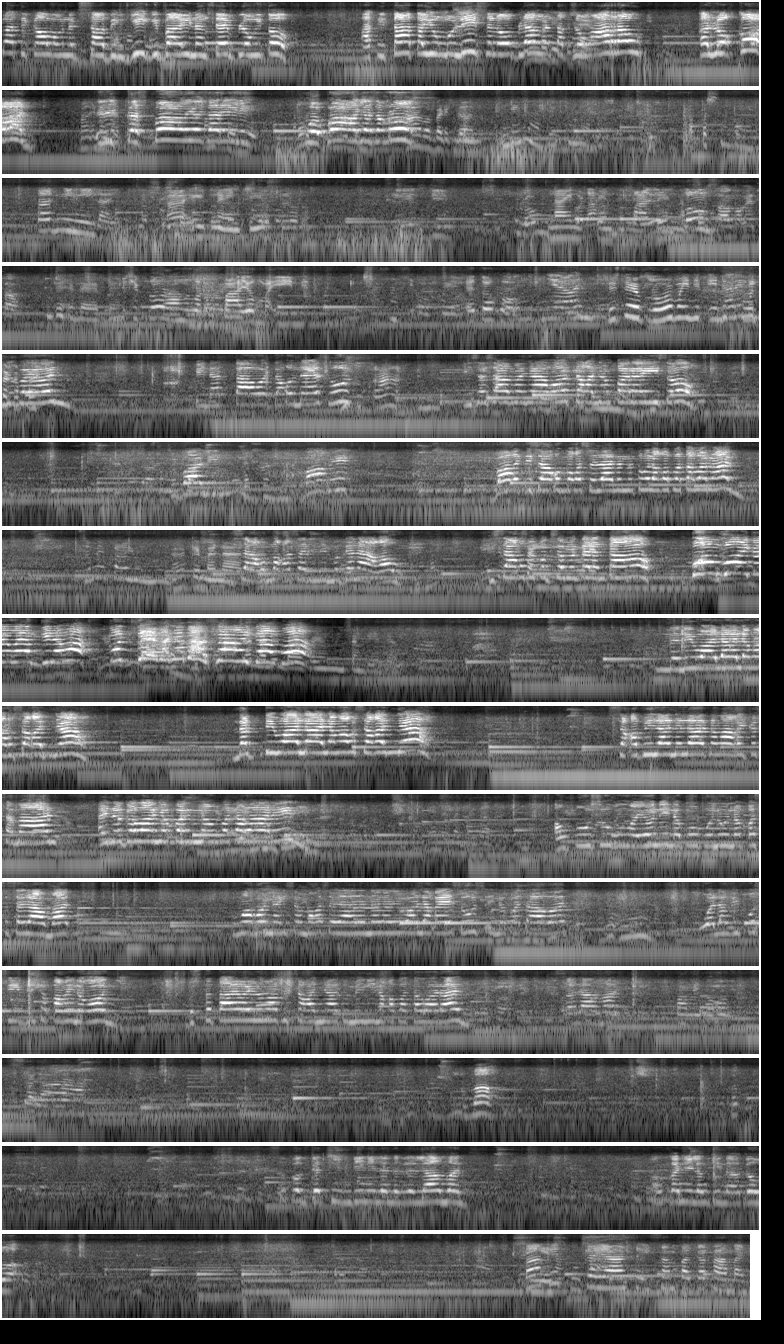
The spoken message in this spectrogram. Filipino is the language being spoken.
Ba't ikaw ang nagsabing gigibayin ng templong ito? At itatayong muli sa loob lang ng tatlong araw? Kalokohan! Iligtas mo ang iyong sarili! Bumaba ka dyan sa krus! Ah, babalik doon. Hindi na, dito na. Tapos na doon. Pagninilay. Ah, 890. Floro. 9, 10, 11. Ako. Sama kita. Hindi, 11. Si Flor, walang payong mainit. Ito ko. Yan. Sister Flor, mainit-init. Narinig Pumunta niyo ba yan? Pinatawad ako na Jesus. Isasama niya ako sa kanyang paraiso. Subalit, bakit? Bakit isa ako makasalanan at walang kapatawaran? Ah, kay Manalo. Isa ako makasarili magnanakaw. Isa ako mapagsamantalang tao. Buong buhay ko yung Naniwala lang ako sa kanya. Nagtiwala lang ako sa kanya. Sa kabila na lahat ng aking kasamaan, ay nagawa niya pa rin ang patawarin. Ang puso ko ngayon ay napupuno ng pasasalamat. Kung ako na isang makasalanan na naniwala kay Jesus ay napatawad, walang imposible sa Panginoon. Basta tayo ay lumapit sa Kanya at humingi ng kapatawaran. Salamat, Panginoon. Salamat. Ama. Sapagkat hindi nila nalalaman ang kanilang ginagawa. Bakit kaya sa isang pagkakamali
